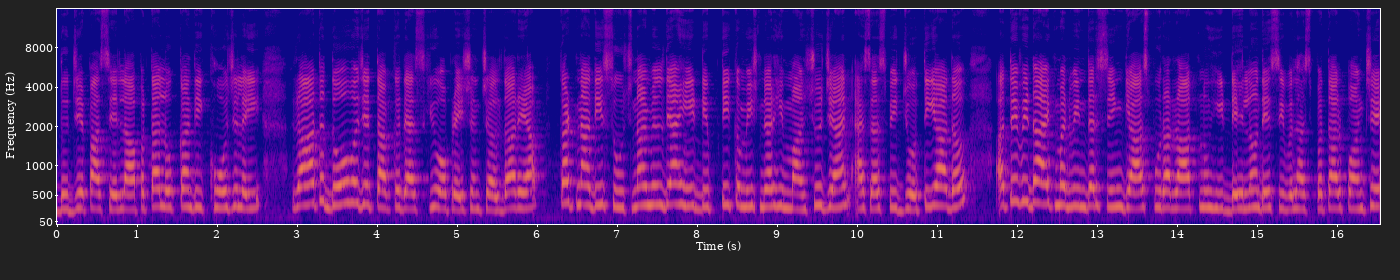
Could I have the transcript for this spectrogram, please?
ਦੂਜੇ ਪਾਸੇ ਲਾਪਤਾ ਲੋਕਾਂ ਦੀ ਖੋਜ ਲਈ ਰਾਤ 2 ਵਜੇ ਤੱਕ ਰੈਸਕਿਊ ਆਪਰੇਸ਼ਨ ਚੱਲਦਾ ਰਿਹਾ। ਘਟਨਾ ਦੀ ਸੂਚਨਾ ਮਿਲਦਿਆਂ ਹੀ deputy commissioner Himanshu Jain SSP Jyoti Yadav ਅਤੇ ਵਿਧਾਇਕ ਮਨਵਿੰਦਰ ਸਿੰਘ ਗਿਆਸਪੁਰਾ ਰਾਤ ਨੂੰ ਹੀ ਡੇਹਲੋਂ ਦੇ ਸਿਵਲ ਹਸਪਤਾਲ ਪਹੁੰਚੇ।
